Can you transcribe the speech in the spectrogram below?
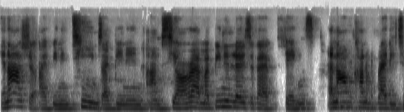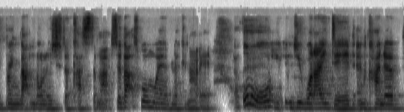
in Azure, I've been in Teams, I've been in um, CRM, I've been in loads of things, and I'm kind of ready to bring that knowledge to the customer. So that's one way of looking at it. Okay. Or you can do what I did and kind of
